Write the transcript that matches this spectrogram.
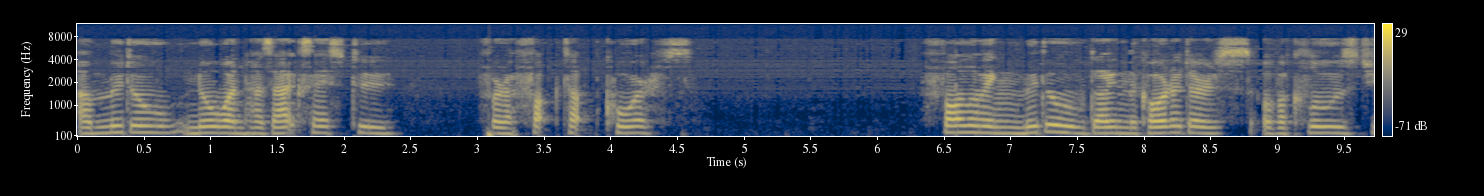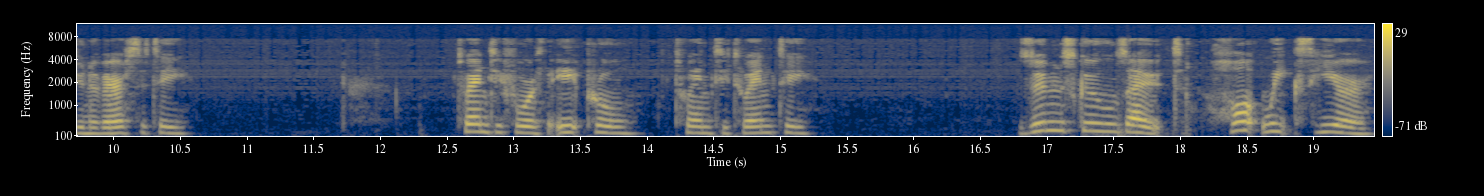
a Moodle no one has access to for a fucked up course. following Moodle down the corridors of a closed university. 24th April 2020. Zoom school's out, hot weeks here,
